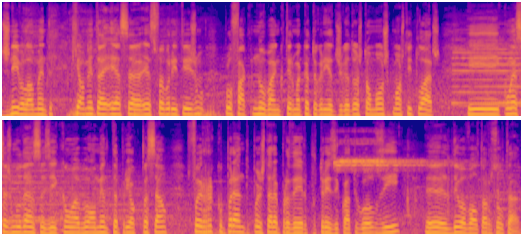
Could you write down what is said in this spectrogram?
desnível aumenta, que aumenta essa, esse favoritismo pelo facto de no banco ter uma categoria de jogadores tão bons como os titulares e com essas mudanças e com o aumento da preocupação foi recuperando depois de estar a perder por 3 e 4 golos e eh, deu a volta ao resultado.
